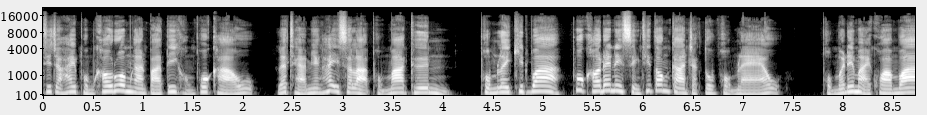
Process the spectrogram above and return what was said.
ที่จะให้ผมเข้าร่วมงานปาร์ตี้ของพวกเขา และแถมยังให้อิสระผมมากขึ้น ผมเลยคิดว่าพวกเขาได้ในสิ่งที่ต้องการจากตัวผมแล้ว ผมไม่ได้หมายความว่า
